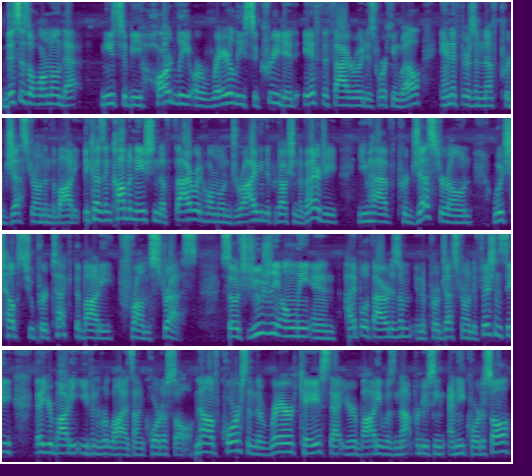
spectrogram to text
this is a hormone that needs to be hardly or rarely secreted if the thyroid is working well and if there's enough progesterone in the body. Because in combination of thyroid hormone driving the production of energy, you have progesterone, which helps to protect the body from stress. So it's usually only in hypothyroidism, in a progesterone deficiency, that your body even relies on cortisol. Now, of course, in the rare case that your body was not producing any cortisol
